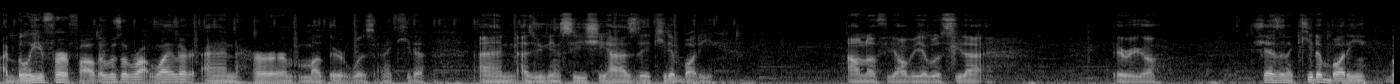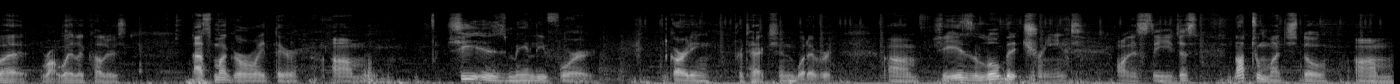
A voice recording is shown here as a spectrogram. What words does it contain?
I believe her father was a Rottweiler and her mother was an Akita. And as you can see, she has the Akita body. I don't know if y'all be able to see that. There we go. She has an Akita body, but Rottweiler colors. That's my girl right there. Um, she is mainly for guarding, protection, whatever. Um, she is a little bit trained, honestly, just not too much though. Um,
